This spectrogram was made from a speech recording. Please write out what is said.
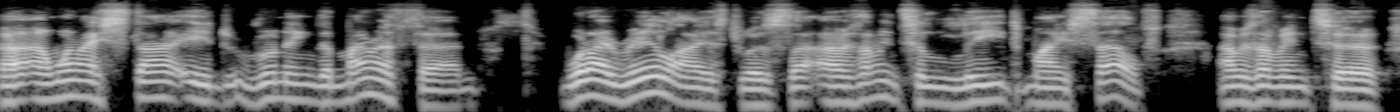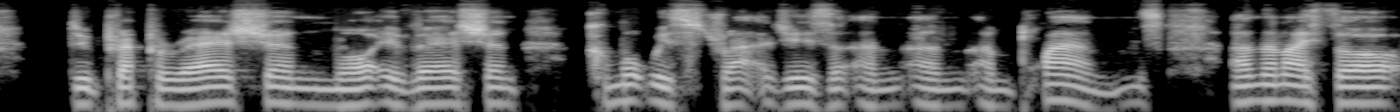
Uh, and when i started running the marathon what i realized was that i was having to lead myself. I was having to do preparation motivation come up with strategies and, and, and plans. And then i thought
